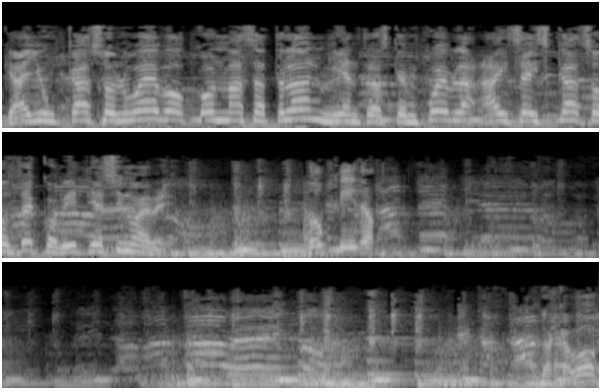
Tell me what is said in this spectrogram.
que hay un caso nuevo con Mazatlán, mientras que en Puebla hay seis casos de COVID-19. Estúpido. ¿Se acabó?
